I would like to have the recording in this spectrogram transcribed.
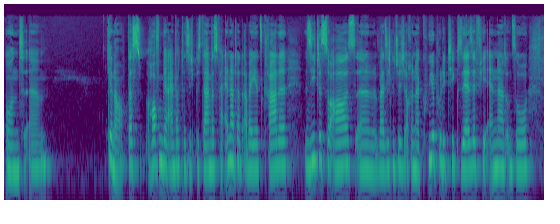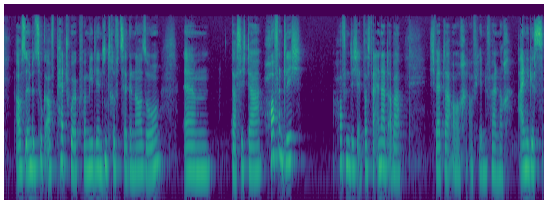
Und ähm, genau, das hoffen wir einfach, dass sich bis dahin was verändert hat. Aber jetzt gerade sieht es so aus, äh, weil sich natürlich auch in der Queer-Politik sehr, sehr viel ändert und so. Auch so in Bezug auf Patchwork-Familien, die trifft es ja genauso, ähm, dass sich da hoffentlich, hoffentlich etwas verändert. Aber ich werde da auch auf jeden Fall noch einiges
